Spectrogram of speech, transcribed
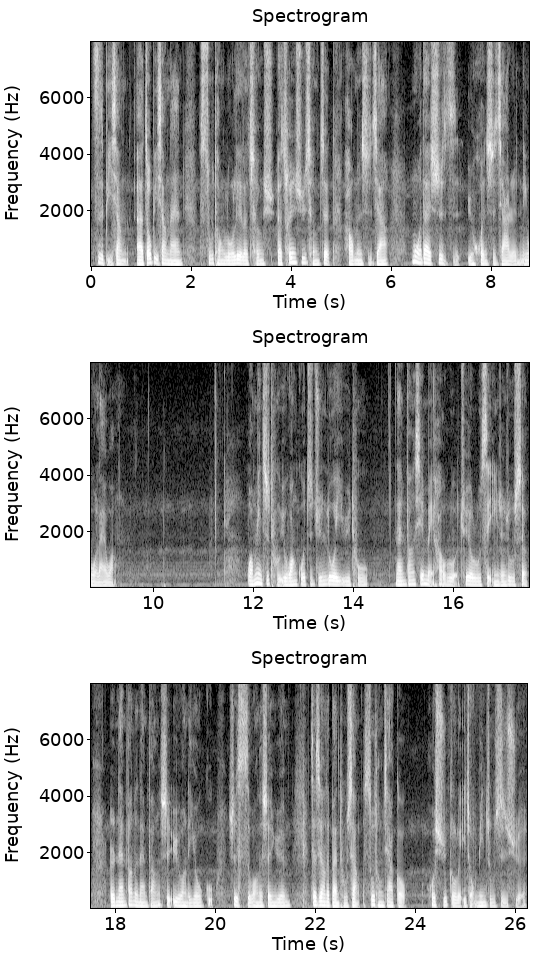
自笔向呃走笔向南，苏童罗列了城虚呃村虚城镇豪门世家、末代世子与混世佳人你我来往。亡命之徒与亡国之君络绎于途，南方鲜美好弱，却又如此引人入胜。而南方的南方是欲望的幽谷，是死亡的深渊。在这样的版图上，苏童架构或虚构了一种民族志学。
